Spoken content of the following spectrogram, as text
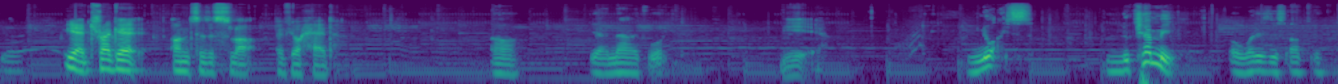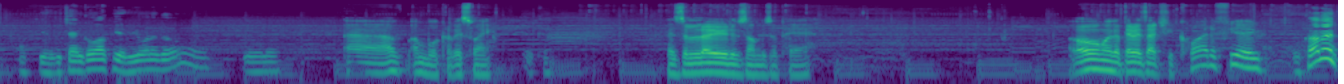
feel. Yeah, drag it onto the slot of your head. Oh, yeah. Now it worked. Yeah. Nice. Look at me. Oh, what is this up up here? We can't go up here. Do you wanna go? Or you wanna? Uh, I'm- I'm walking this way. Okay. There's a load of zombies up here. Oh my god, there is actually quite a few. I'm coming.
